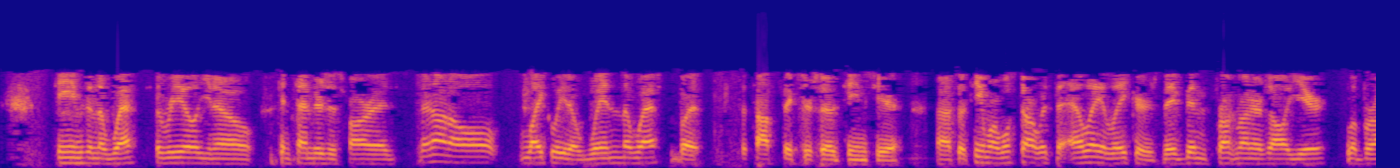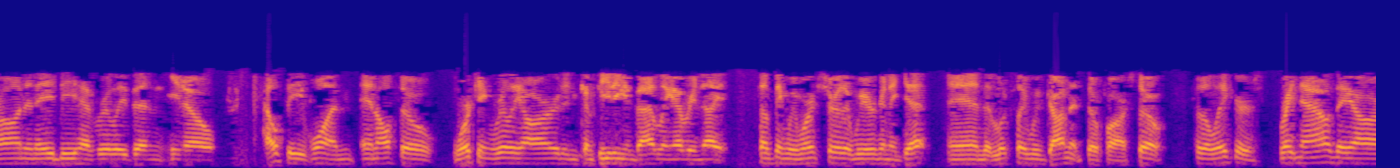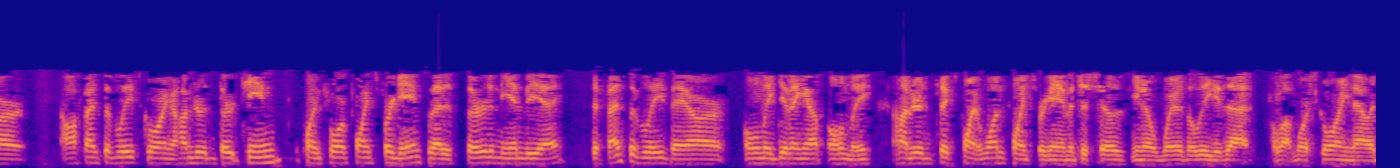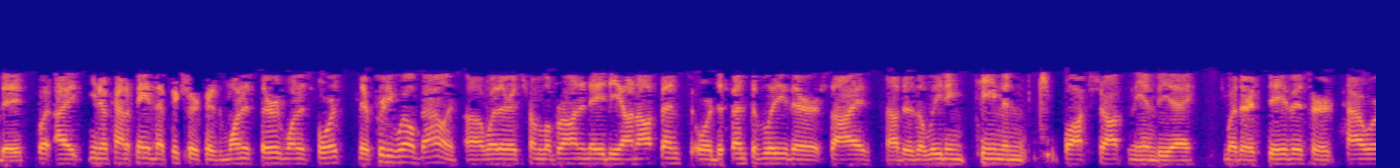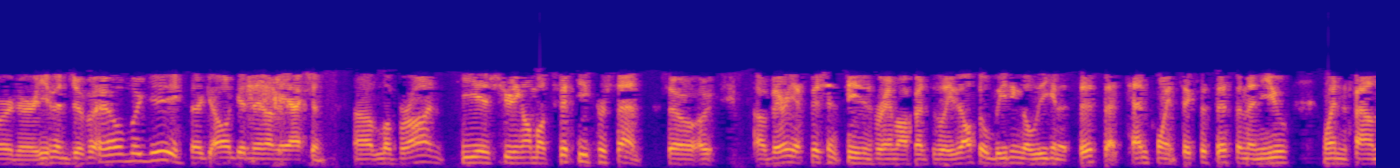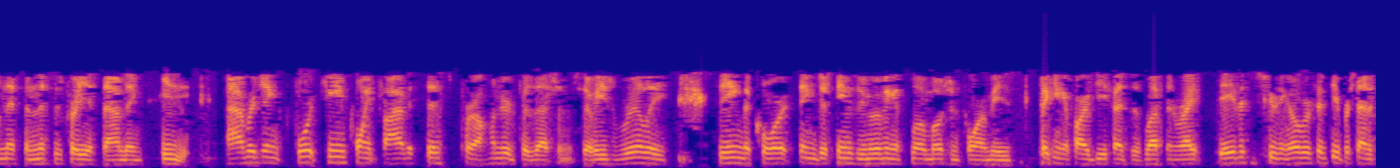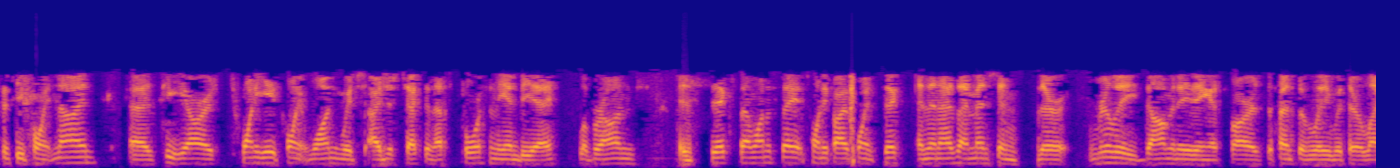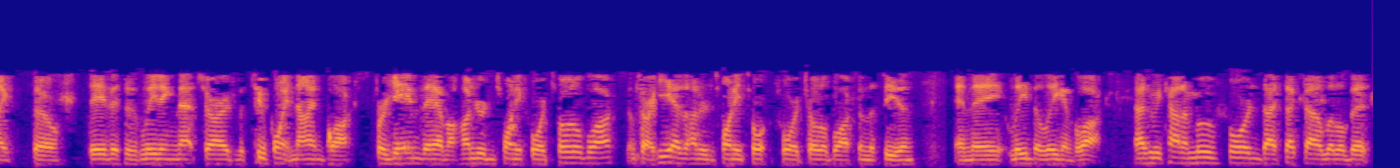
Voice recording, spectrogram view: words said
teams in the West, the real you know contenders as far as they're not all likely to win the West, but the top six or so teams here. Uh, so Timor, we'll start with the LA Lakers. They've been front runners all year. LeBron and AD have really been, you know, healthy one and also working really hard and competing and battling every night. Something we weren't sure that we were going to get, and it looks like we've gotten it so far. So for the Lakers, right now they are offensively scoring 113.4 points per game, so that is third in the NBA defensively, they are only giving up only 106.1 points per game. It just shows, you know, where the league is at. A lot more scoring nowadays. But I, you know, kind of painted that picture because one is third, one is fourth. They're pretty well balanced, uh, whether it's from LeBron and AD on offense or defensively, their size. Uh, they're the leading team in block shots in the NBA. Whether it's Davis or Howard or even JaVale McGee, they're all getting in on the action. Uh, LeBron, he is shooting almost 50% so a, very efficient season for him offensively. He's also leading the league in assists at 10.6 assists. And then you went and found this, and this is pretty astounding. He's averaging 14.5 assists per 100 possessions. So he's really seeing the court. Thing just seems to be moving in slow motion for him. He's picking apart defenses left and right. Davis is shooting over 50% at 50.9. Uh, his PER is 28.1, which I just checked, and that's fourth in the NBA. LeBron's is sixth, I want to say, at 25.6. And then, as I mentioned, they're really dominating as far as defensively with their length. So Davis is leading that charge with 2.9 blocks per game. They have 124 total blocks. I'm sorry, he has 124 total blocks in the season, and they lead the league in blocks. As we kind of move forward and dissect that a little bit,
